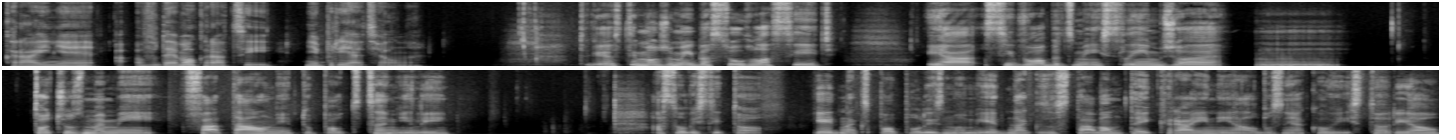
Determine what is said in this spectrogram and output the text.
krajine, v demokracii nepriateľné. Tak ja s tým môžem iba súhlasiť. Ja si vôbec myslím, že mm, to, čo sme my fatálne tu podcenili, a súvisí to jednak s populizmom, jednak so stavom tej krajiny alebo s nejakou históriou,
